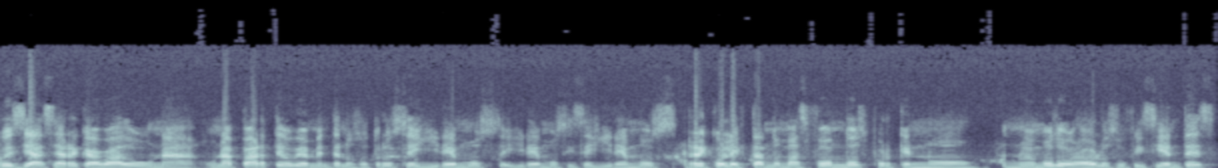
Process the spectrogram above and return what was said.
pues ya se ha recabado una, una parte. Obviamente nosotros seguiremos, seguiremos y seguiremos recolectando más fondos porque no no, hemos logrado lo suficientes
